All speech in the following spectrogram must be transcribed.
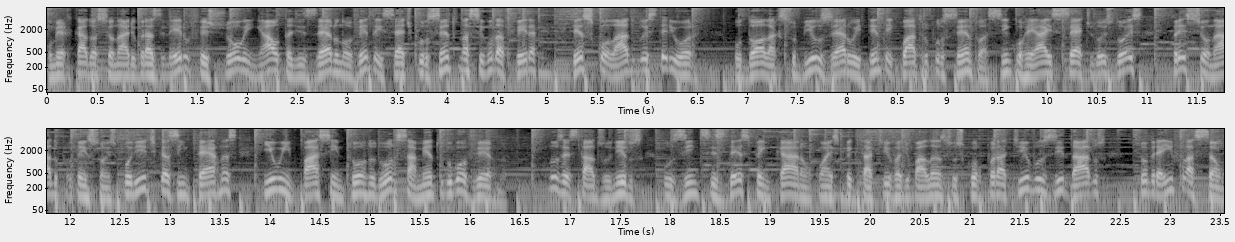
O mercado acionário brasileiro fechou em alta de 0,97% na segunda-feira, descolado do exterior. O dólar subiu 0,84% a R$ 5,722, pressionado por tensões políticas internas e o impasse em torno do orçamento do governo. Nos Estados Unidos, os índices despencaram com a expectativa de balanços corporativos e dados sobre a inflação.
